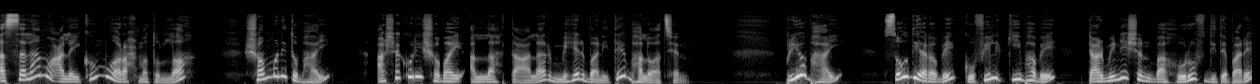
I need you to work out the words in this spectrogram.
আসসালামু আলাইকুম ওয়া রাহমাতুল্লাহ। সম্মানিত ভাই, আশা করি সবাই আল্লাহ তাআলার মেহেরবানিতে ভালো আছেন। প্রিয় ভাই, সৌদি আরবে কফিল কীভাবে টার্মিনেশন বা হরুফ দিতে পারে?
